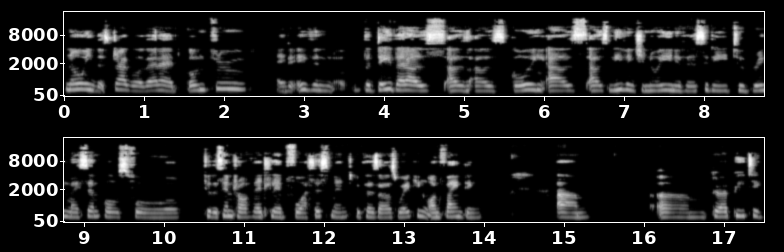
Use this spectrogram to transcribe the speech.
knowing the struggle that I had gone through, and even the day that I was, I was, I was going, I was, I was leaving Chinhoyi University to bring my samples for, to the Central Vet Lab for assessment because I was working on finding, um, um, therapeutic,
